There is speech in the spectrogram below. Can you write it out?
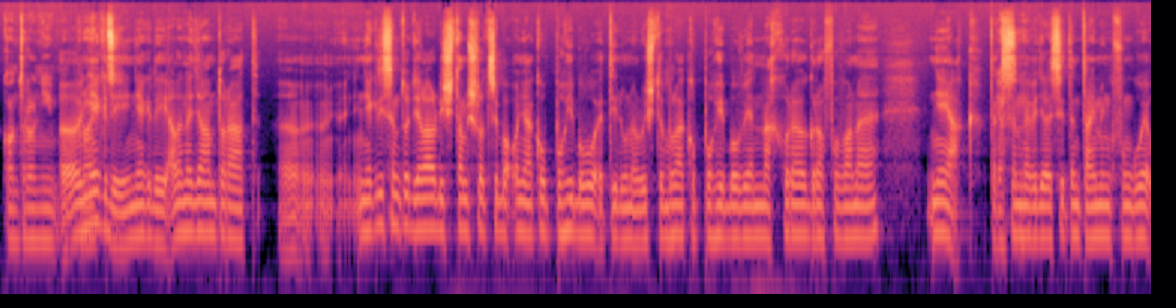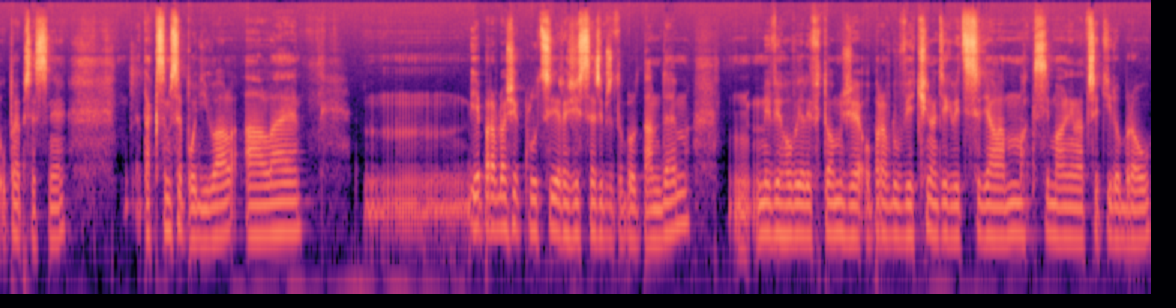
Kontrolní projekci? Někdy, někdy, ale nedělám to rád. Někdy jsem to dělal, když tam šlo třeba o nějakou pohybovou etidu, nebo když to bylo jako pohybově nachoreografované nějak. Tak Jasně. jsem nevěděl, jestli ten timing funguje úplně přesně. Tak jsem se podíval, ale mm, je pravda, že kluci, režiséři, protože to byl tandem, mi vyhověli v tom, že opravdu většina těch věcí se dělala maximálně na třetí dobrou,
